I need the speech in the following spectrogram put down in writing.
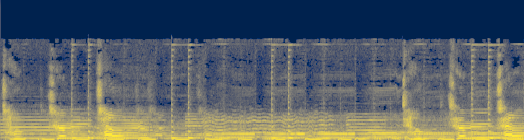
참참참 참참참 참.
